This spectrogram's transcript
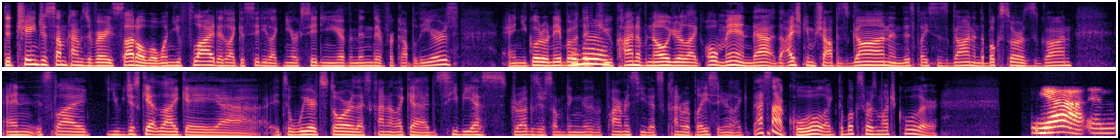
the changes sometimes are very subtle. But when you fly to like a city like New York City and you haven't been there for a couple of years, and you go to a neighborhood that Mhm. you kind of know, you're like, oh man, that the ice cream shop is gone and this place is gone and the bookstore is gone, and it's like you just get like a uh, it's a weird store that's kind of like a CVS drugs or something, a pharmacy that's kind of replacing. it. You're like, that's not cool. Like the bookstore is much cooler. Yeah, and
